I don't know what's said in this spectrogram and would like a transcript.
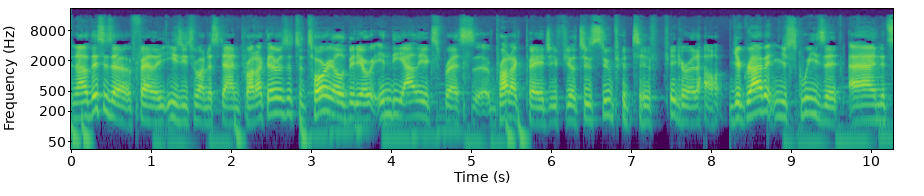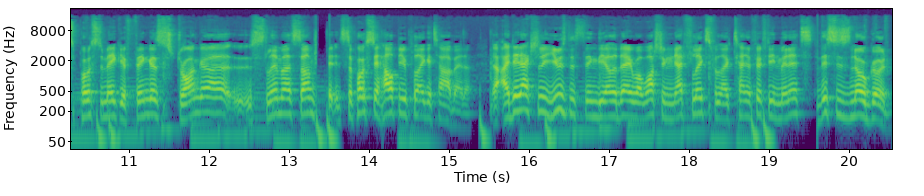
Now this is a fairly easy to understand product. There is a tutorial video in the AliExpress uh, product page if you're too stupid to figure it out. You grab it and you squeeze it and it's supposed to make your fingers stronger, slimmer, some shit. It's supposed to help you play guitar better. I did actually use this thing the other day while watching Netflix for like 10 or 15 minutes. This is no good.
